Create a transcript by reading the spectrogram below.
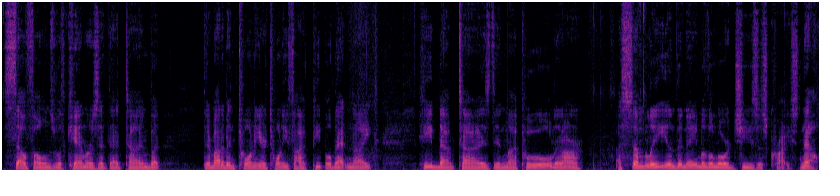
cell phones with cameras at that time, but there might have been 20 or 25 people that night. He baptized in my pool at our assembly in the name of the Lord Jesus Christ. Now,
